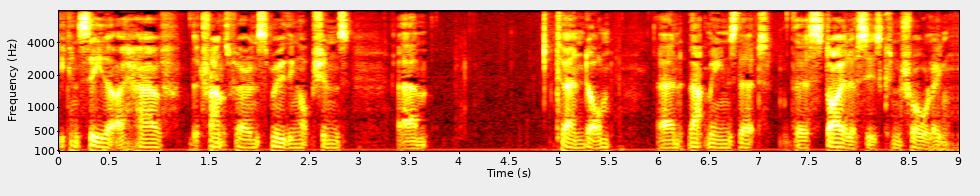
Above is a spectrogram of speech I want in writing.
you can see that I have the transfer and smoothing options um, turned on and that means that the stylus is controlling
